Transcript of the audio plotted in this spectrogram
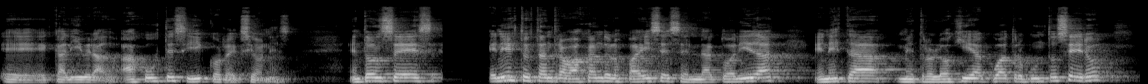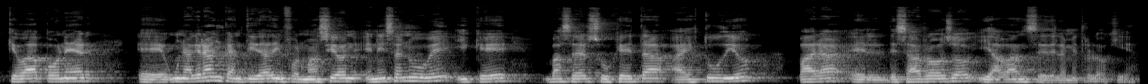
eh, calibrado, ajustes y correcciones. Entonces, en esto están trabajando los países en la actualidad en esta metrología 4.0 que va a poner eh, una gran cantidad de información en esa nube y que va a ser sujeta a estudio para el desarrollo y avance de la metrología.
